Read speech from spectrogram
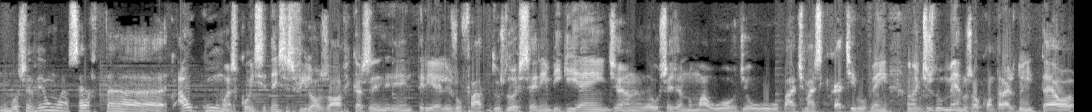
Você vê uma certa. algumas coincidências filosóficas en- entre eles. O fato dos dois serem Big Engine, ou seja, numa Word o byte mais significativo vem antes do menos, ao contrário do Intel.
